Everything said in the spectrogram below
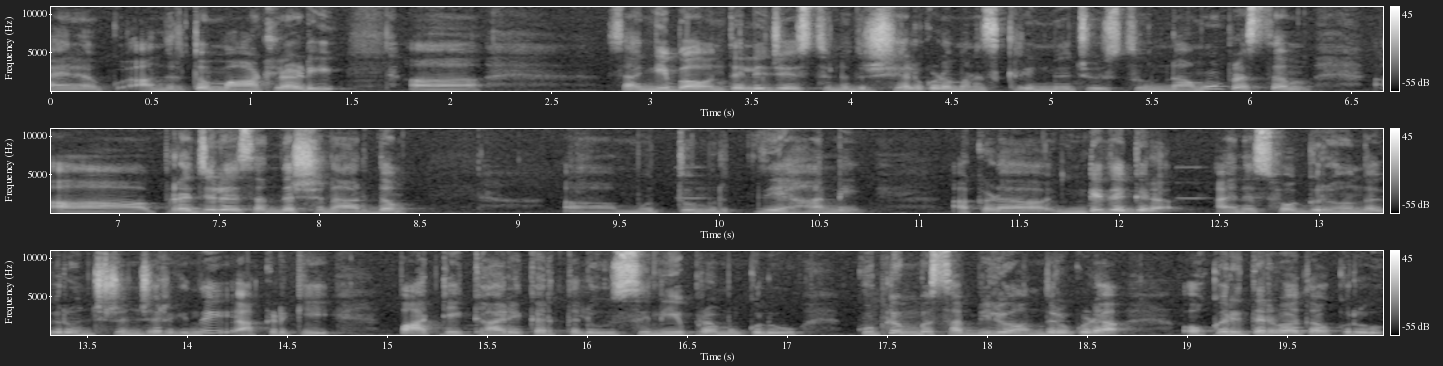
ఆయన అందరితో మాట్లాడి సంఘీభావం తెలియజేస్తున్న దృశ్యాలు కూడా మన స్క్రీన్ మీద చూస్తున్నాము. ప్రస్తుతం ప్రజల సందర్శనార్థం ముత్తు మృతదేహాన్ని అక్కడ ఇంటి దగ్గర ఆయన స్వగృహం దగ్గర ఉంచడం జరిగింది. అక్కడికి పార్టీ కార్యకర్తలు సినీ ప్రముఖులు కుటుంబ సభ్యులు అందరూ కూడా ఒకరి తర్వాత ఒకరు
